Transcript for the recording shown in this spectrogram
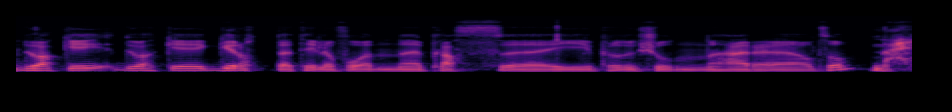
Du har, ikke, du har ikke til å få en plass eh, i produksjonen her, eh, altså? Nei.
